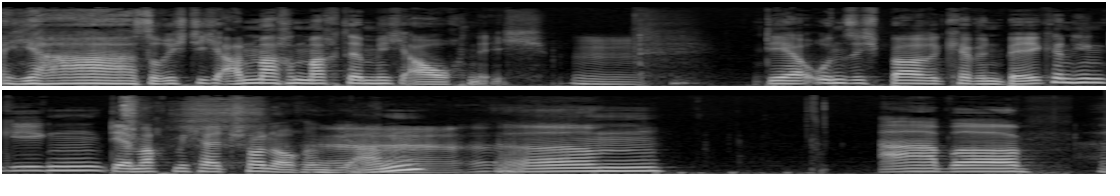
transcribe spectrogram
ja, so richtig anmachen macht er mich auch nicht. Mhm. Der unsichtbare Kevin Bacon hingegen, der macht mich halt schon auch irgendwie ja. an. Ähm, aber äh,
